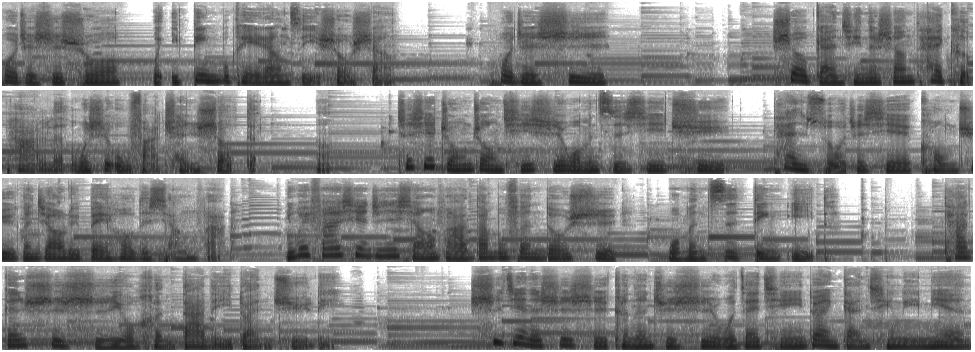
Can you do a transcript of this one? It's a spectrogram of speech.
或者是说我一定不可以让自己受伤。或者是受感情的伤太可怕了，我是无法承受的啊！这些种种，其实我们仔细去探索这些恐惧跟焦虑背后的想法，你会发现这些想法大部分都是我们自定义的，它跟事实有很大的一段距离。事件的事实可能只是我在前一段感情里面，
